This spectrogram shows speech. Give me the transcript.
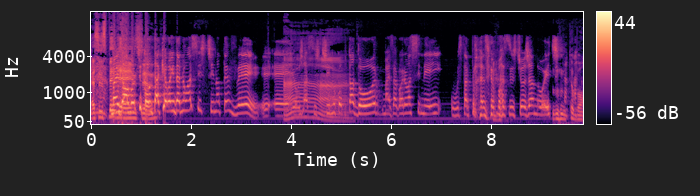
essa experiência. Mas ó, vou te contar que eu ainda não assisti na TV. É, ah. Eu já assisti no ah. computador, mas agora eu assinei o Star Plus, eu vou assistir hoje à noite. Muito bom.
